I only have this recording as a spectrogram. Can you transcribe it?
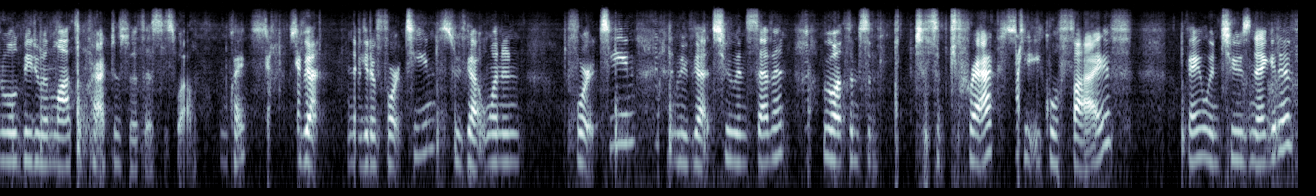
we'll be doing lots of practice with this as well. Okay, so we've got negative 14, so we've got 1 and 14, and we've got 2 and 7. We want them sub to subtract to equal 5. Okay, when 2 is negative,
